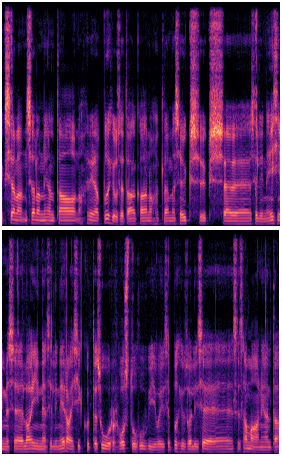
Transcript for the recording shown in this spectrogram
eks seal on, seal on nii-öelda noh, erinevad põhjused, aga noh, ütleme see üks, üks äh, selline esimese laine selline eraisikute suur ostuhuvi või see põhjus oli see, seesama nii-öelda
